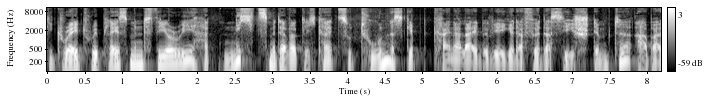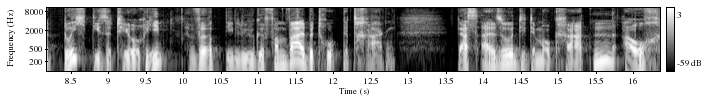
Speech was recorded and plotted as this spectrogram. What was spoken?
Die Great Replacement Theory hat nichts mit der Wirklichkeit zu tun. Es gibt keinerlei Bewege dafür, dass sie stimmte. Aber durch diese Theorie wird die Lüge vom Wahlbetrug getragen. Dass also die Demokraten auch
